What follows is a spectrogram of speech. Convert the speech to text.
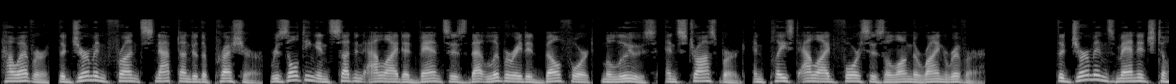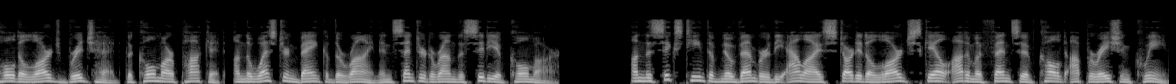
however, the German front snapped under the pressure, resulting in sudden Allied advances that liberated Belfort, Mulhouse, and Strasbourg, and placed Allied forces along the Rhine River. The Germans managed to hold a large bridgehead the Colmar Pocket, on the western bank of the Rhine and centered around the city of Colmar. On 16 November the Allies started a large-scale autumn offensive called Operation Queen.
